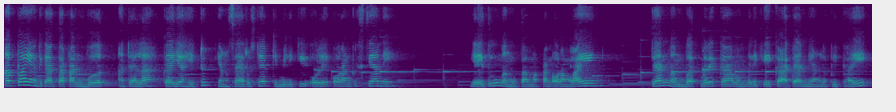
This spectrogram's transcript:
Apa yang dikatakan Word adalah gaya hidup yang seharusnya dimiliki oleh orang Kristiani yaitu mengutamakan orang lain dan membuat mereka memiliki keadaan yang lebih baik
